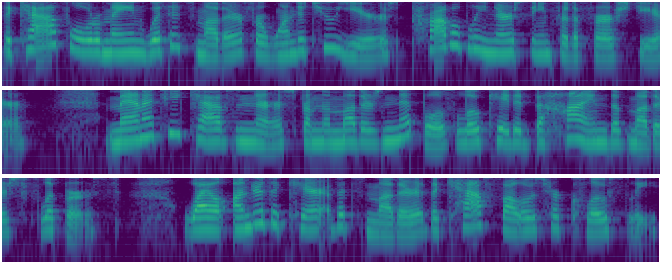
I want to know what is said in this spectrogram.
The calf will remain with its mother for one to two years, probably nursing for the first year. Manatee calves nurse from the mother's nipples located behind the mother's flippers. While under the care of its mother, the calf follows her closely,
